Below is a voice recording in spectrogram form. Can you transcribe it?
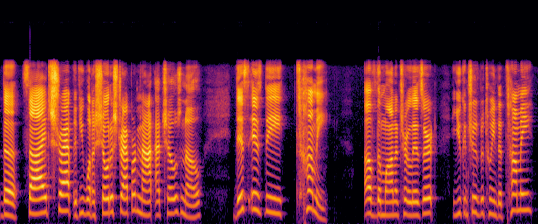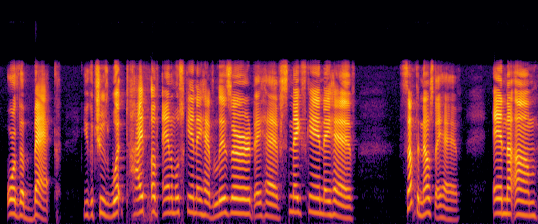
the side strap, if you want a shoulder strap or not, I chose no. This is the tummy of the monitor lizard. You can choose between the tummy or the back. You could choose what type of animal skin. They have lizard, they have snake skin, they have something else they have. And the um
